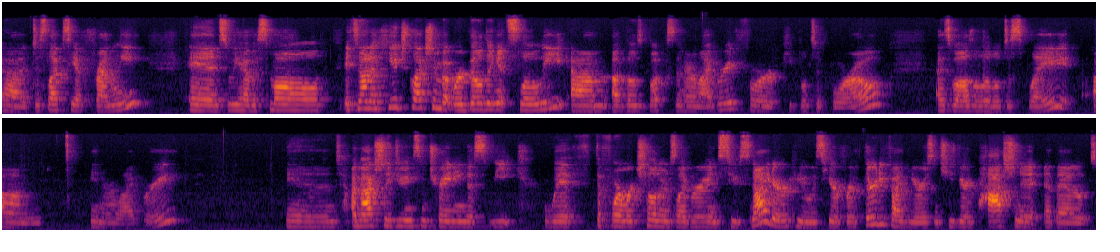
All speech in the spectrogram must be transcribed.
uh, dyslexia friendly. And so we have a small, it's not a huge collection, but we're building it slowly um, of those books in our library for people to borrow, as well as a little display um, in our library. And I'm actually doing some training this week with the former children's librarian Sue Snyder, who was here for 35 years, and she's very passionate about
